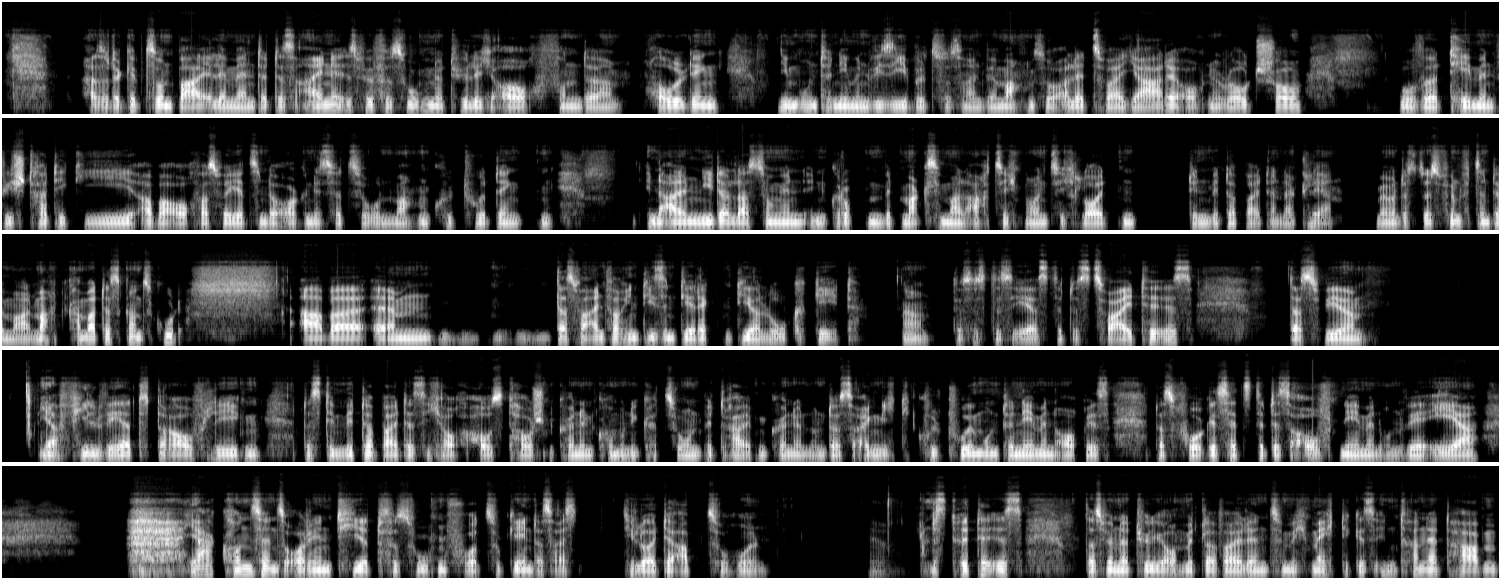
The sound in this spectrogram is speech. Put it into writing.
Also da gibt es so ein paar Elemente. Das eine ist, wir versuchen natürlich auch von der Holding im Unternehmen visibel zu sein. Wir machen so alle zwei Jahre auch eine Roadshow wo wir Themen wie Strategie, aber auch was wir jetzt in der Organisation machen, Kulturdenken, in allen Niederlassungen in Gruppen mit maximal 80, 90 Leuten den Mitarbeitern erklären. Wenn man das das 15. Mal macht, kann man das ganz gut. Aber ähm, dass man einfach in diesen direkten Dialog geht. Ja, das ist das Erste. Das Zweite ist, dass wir ja viel Wert darauf legen, dass die Mitarbeiter sich auch austauschen können, Kommunikation betreiben können und dass eigentlich die Kultur im Unternehmen auch ist, dass Vorgesetzte das aufnehmen und wir eher ja konsensorientiert versuchen vorzugehen, das heißt, die Leute abzuholen. Ja. Das dritte ist, dass wir natürlich auch mittlerweile ein ziemlich mächtiges Intranet haben,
